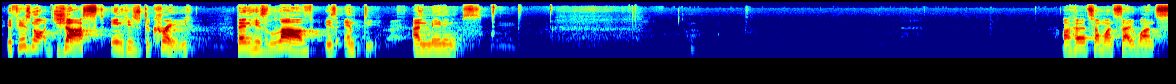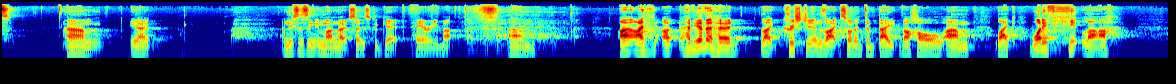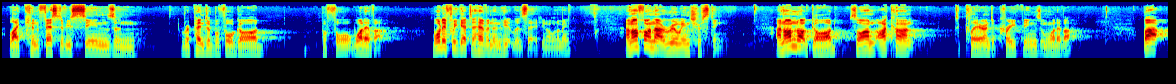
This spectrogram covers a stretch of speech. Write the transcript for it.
If He's not just in His decree, then His love is empty and meaningless. I heard someone say once, um, you know, and this isn't in my notes, so this could get hairy, but um, I, I, I, have you ever heard like Christians like sort of debate the whole, um, like, what if Hitler like confessed of his sins and repented before God, before whatever? What if we get to heaven and Hitler's there? You know what I mean? And I find that real interesting. And I'm not God, so I'm, I can't declare and decree things and whatever. But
